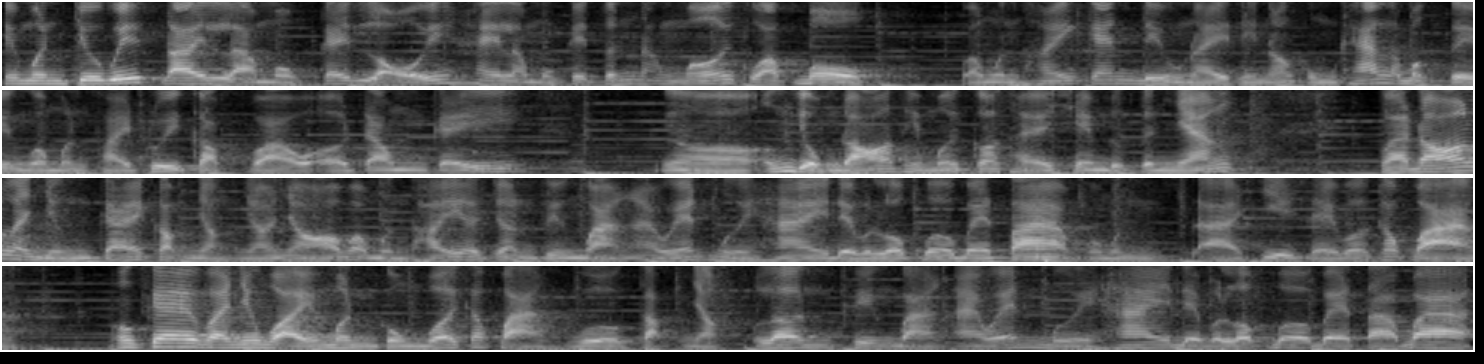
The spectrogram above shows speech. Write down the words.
Thì mình chưa biết đây là một cái lỗi hay là một cái tính năng mới của Apple. Và mình thấy cái điều này thì nó cũng khá là bất tiện và mình phải truy cập vào ở trong cái uh, ứng dụng đó thì mới có thể xem được tin nhắn. Và đó là những cái cập nhật nhỏ nhỏ và mình thấy ở trên phiên bản iOS 12 Developer Beta và mình đã chia sẻ với các bạn. Ok, và như vậy mình cùng với các bạn vừa cập nhật lên phiên bản iOS 12 Developer Beta 3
